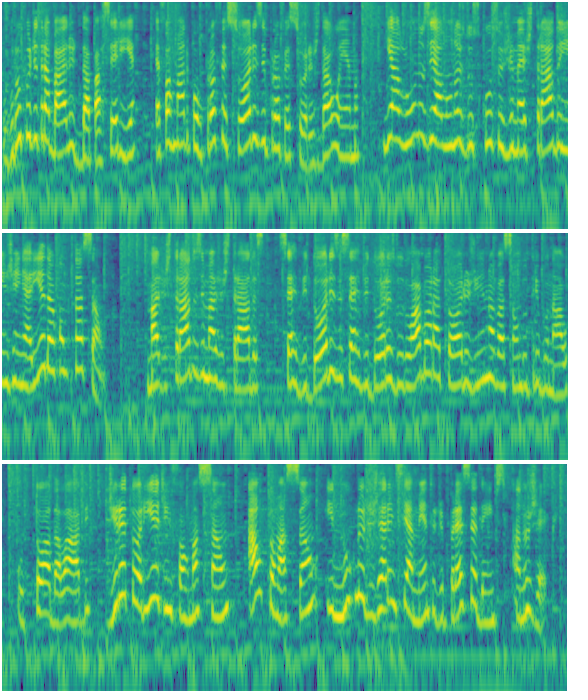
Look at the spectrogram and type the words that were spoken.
O grupo de trabalho da parceria é formado por professores e professoras da UEMA e alunos e alunas dos cursos de mestrado em Engenharia da Computação, magistrados e magistradas, servidores e servidoras do Laboratório de Inovação do Tribunal, o TODA Lab, Diretoria de Informação, Automação e Núcleo de Gerenciamento de Precedentes, a NUGEP.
